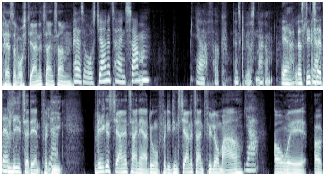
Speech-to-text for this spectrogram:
Passer vores stjernetegn sammen? Passer vores stjernetegn sammen? Ja, fuck. Den skal vi også snakke om. Ja, lad os lige tage Ja. den. Lige tag den, fordi... Ja. Hvilket stjernetegn er du? Fordi din stjernetegn fylder jo meget. Ja, Og, øh, og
